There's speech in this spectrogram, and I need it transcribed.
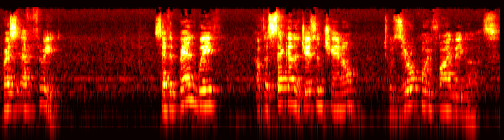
Press F3. Set the bandwidth of the second adjacent channel to 0.5 megahertz.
